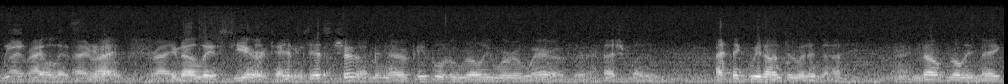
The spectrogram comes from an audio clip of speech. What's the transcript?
week, Right, right, no less, right, you know, right, right. you know, last year or ten It's, years it's ago. true. I mean, there are people who really were aware of the cheshbon. I think we don't do it enough. We don't really make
